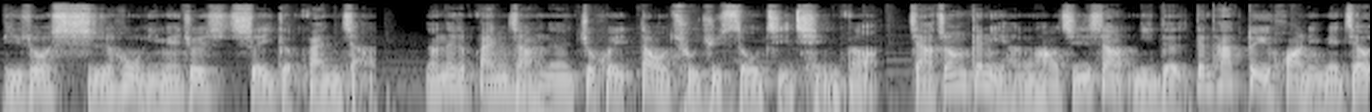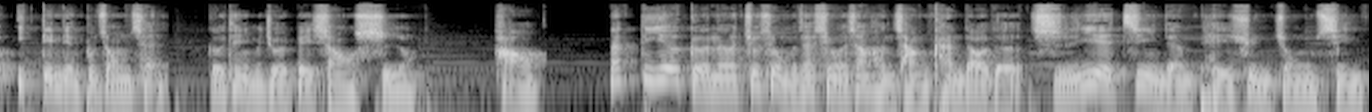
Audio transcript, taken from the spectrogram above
比如说十户里面就会设一个班长，然后那个班长呢就会到处去搜集情报，假装跟你很好，其实上你的跟他对话里面只要一点点不忠诚，隔天你们就会被消失。好。那第二个呢，就是我们在新闻上很常看到的职业技能培训中心。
